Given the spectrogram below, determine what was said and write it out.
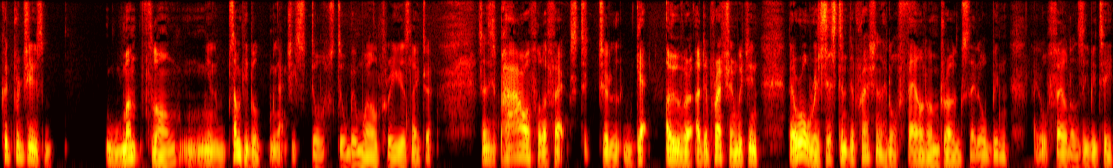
could produce month long. You know, some people actually still still been well three years later. So these powerful effects to, to get over a depression, which in they were all resistant depression. They'd all failed on drugs. They'd all been they'd all failed on CBT.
